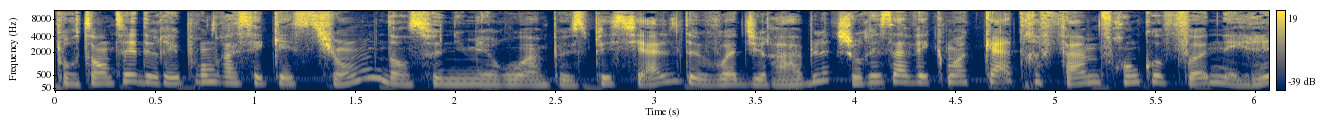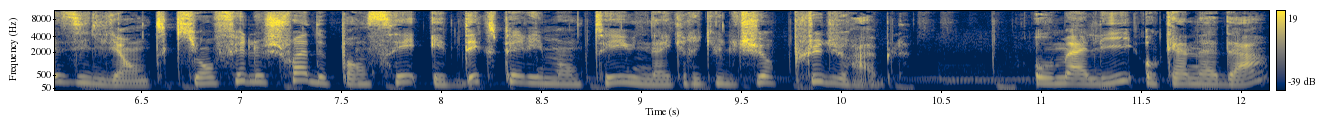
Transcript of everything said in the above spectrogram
Pour tenter de répondre à ces questions, dans ce numéro un peu spécial de Voix durable, j'aurai avec moi quatre femmes francophones et résilientes qui ont fait le choix de penser et d'expérimenter une agriculture plus durable. Au Mali, au Canada,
